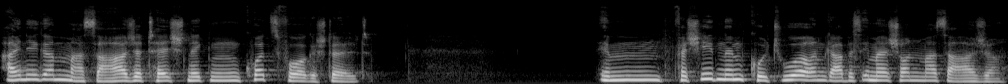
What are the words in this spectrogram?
einige Massagetechniken kurz vorgestellt. In verschiedenen Kulturen gab es immer schon Massage.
